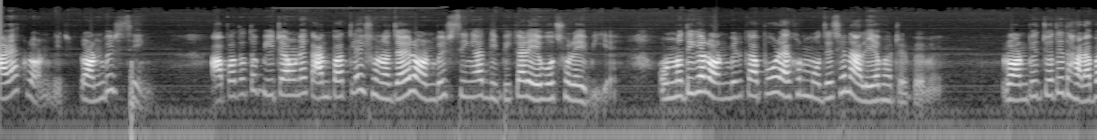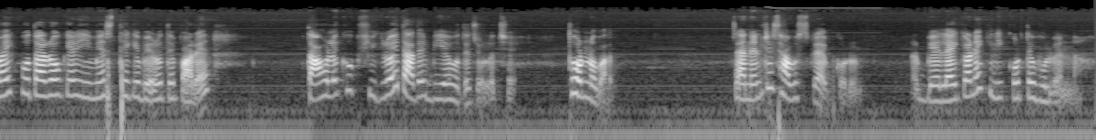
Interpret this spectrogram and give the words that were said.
আর এক রণবীর রণবীর সিং। আপাতত বি টাউনে কান পাতলেই শোনা যায় রণবীর সিং আর দীপিকার এবছরেই বিয়ে। অন্যদিকে রণবীর কাপুর এখন মজেছেন আলিয়া ভাটের প্রেমে। রণবীর যদি ধারাবাহিক প্রতারকের ইমেজ থেকে বেরোতে পারে, তাহলে খুব শীঘ্রই তাদের বিয়ে হতে চলেছে। ধন্যবাদ। চ্যানেলটি সাবস্ক্রাইব করুন। আর বেল আইকনে ক্লিক করতে ভুলবেন না।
